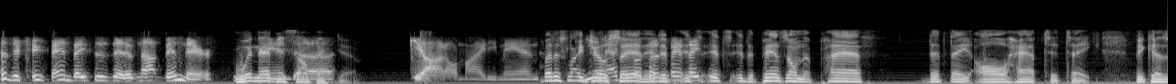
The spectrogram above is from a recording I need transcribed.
those are two fan bases that have not been there. Wouldn't that be something? uh, Yeah. God Almighty, man! But it's like Joe said, it, it's, it's, it depends on the path that they all have to take. Because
